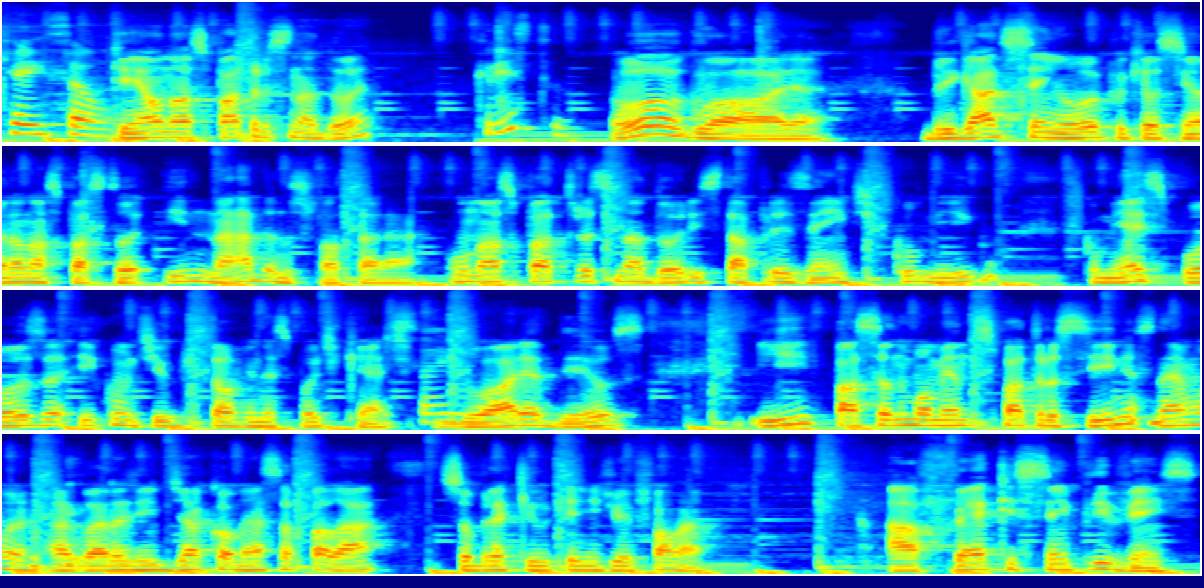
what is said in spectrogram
Quem são? Quem é o nosso patrocinador? Cristo? Ô, Glória! Obrigado, Senhor, porque o Senhor é o nosso pastor e nada nos faltará. O nosso patrocinador está presente comigo, com minha esposa e contigo que está ouvindo esse podcast. Glória a Deus. E passando o momento dos patrocínios, né, amor? Agora a gente já começa a falar sobre aquilo que a gente veio falar. A fé que sempre vence.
